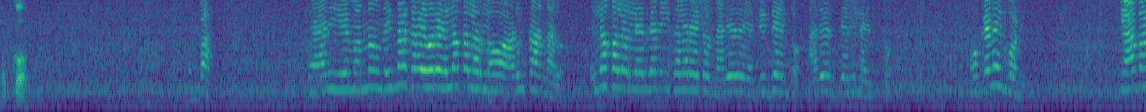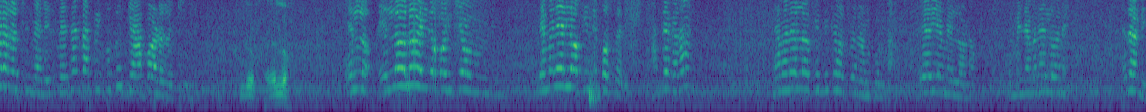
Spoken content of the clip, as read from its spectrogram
పట్టుకో. అబ్బా శారీ ఏమన్నా ఉంది? ఇందాక ఎవరో ఎల్లో కలర్లో అడుగుతా అన్నారు. ఎల్లో కలర్ లేదు కానీ ఈ కలర్ అయితే ఉంది. అదే డిజైన్తో అదే జెరీ లైన్స్తో. ఓకేనా? ఇదిగోండి. గ్యాప్ ఆర్డర్ వచ్చిందండి. ఇది మెజంతా పింక్కు గ్యాప్ ఆర్డర్ వచ్చింది ఎల్లో ఎల్లో ఎల్లోలో ఇది కొంచెం లెమన్ ఎల్లో కిందికి వస్తుంది. అంతే కదా? లెమన్ ఎల్లో కిందికి వస్తుంది అనుకుంటా. రేడియం ఎల్లోనా? మీ లెమన్ ఎల్లోనే ఇదండి.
